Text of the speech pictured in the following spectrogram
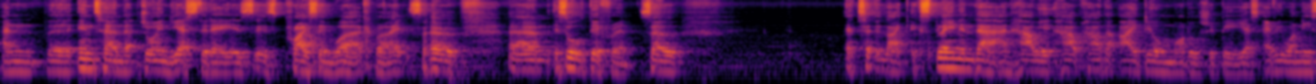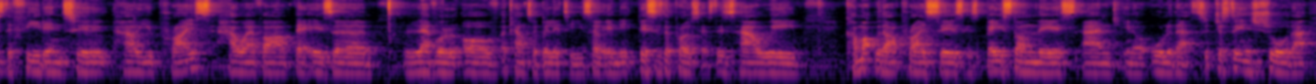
and the intern that joined yesterday is is pricing work, right? So um, it's all different. So like explaining that and how it how, how the ideal model should be yes everyone needs to feed into how you price however there is a level of accountability so in, this is the process this is how we come up with our prices it's based on this and you know all of that so just to ensure that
